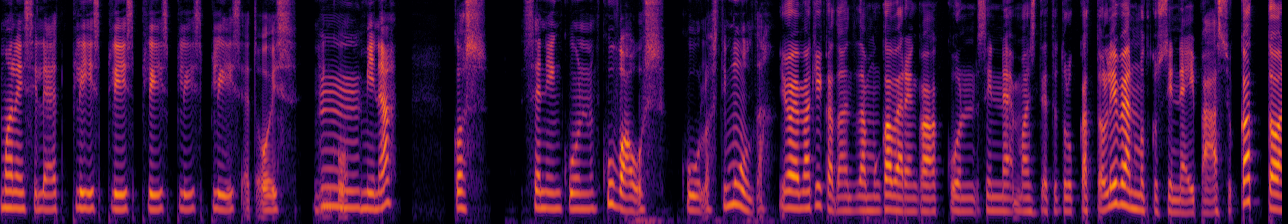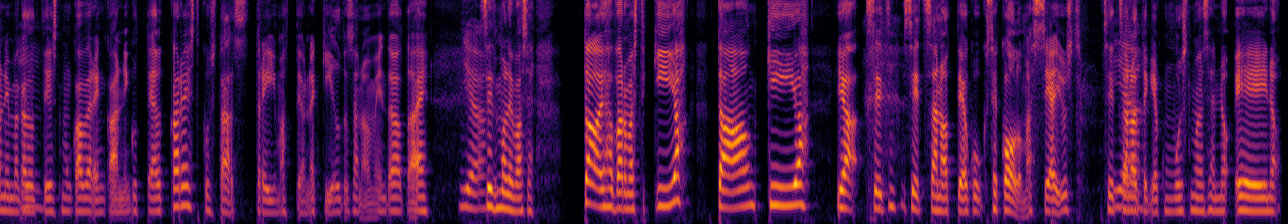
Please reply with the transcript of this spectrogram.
Mä olin silleen, että please, please, please, please, please, että ois niinku Mm. minä. Koska se niinku kuvaus kuulosti multa. Joo, ja mäkin katsoin tätä mun kaverin kanssa, kun sinne, mä olisin tietty tullut katsoa liven, mutta kun sinne ei päässyt kattoon, niin me Mm. katsottiin sitten mun kaverin kanssa niin telkkarista, kun sitä striimattiin jonnekin iltasanomiin tai jotain. Joo. Sitten mä olin vaan se, tää on ihan varmasti Kiia, tää on Kiia. Ja sit, sit sanottiin joku se kolmas siellä just. Sitten Joo. sanottiin joku muista, mä sen, no ei, no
